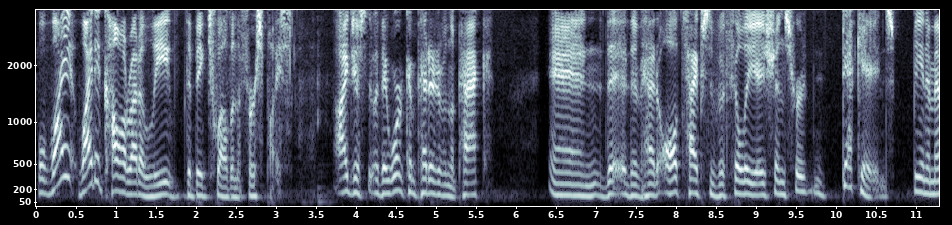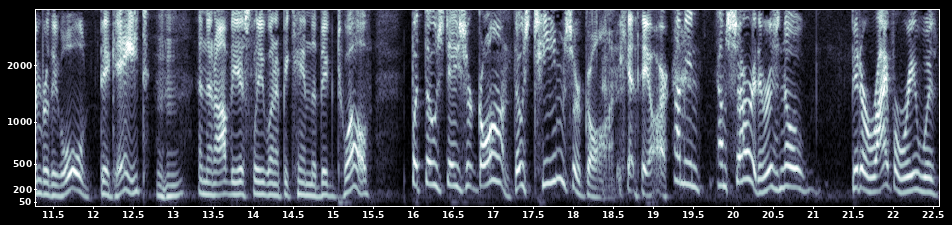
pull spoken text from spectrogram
well, why why did Colorado leave the Big 12 in the first place? I just they weren't competitive in the Pac, and they, they've had all types of affiliations for decades being a member of the old Big 8 mm-hmm. and then obviously when it became the Big Twelve, But those days are gone. Those teams are gone. Yeah, they are. I mean, I'm sorry, there is no bitter rivalry with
